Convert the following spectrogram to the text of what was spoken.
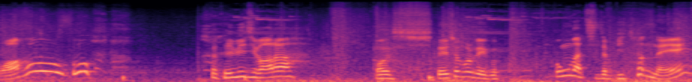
와우 후. 저 데미지 마라. 어씨 내셔볼베 이거. 뽕맛 진짜 미쳤네.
